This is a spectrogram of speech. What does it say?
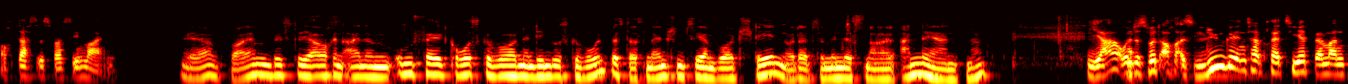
auch das ist, was sie meinen. Ja, vor allem bist du ja auch in einem Umfeld groß geworden, in dem du es gewohnt bist, dass Menschen zu ihrem Wort stehen oder zumindest mal annähernd, ne? Ja, und es wird auch als Lüge interpretiert, wenn man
